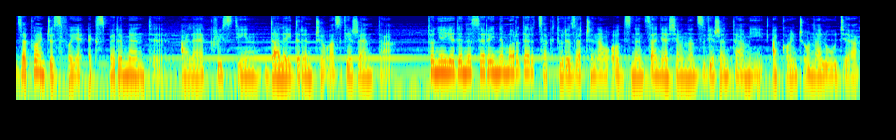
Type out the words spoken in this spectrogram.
zakończy swoje eksperymenty, ale Christine dalej dręczyła zwierzęta. To nie jedyny seryjny morderca, który zaczynał od znęcania się nad zwierzętami, a kończył na ludziach.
